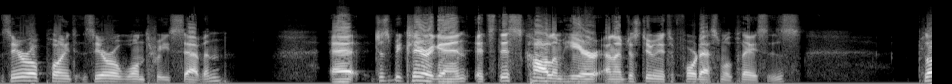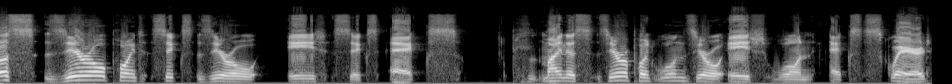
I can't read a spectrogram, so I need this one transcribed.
0.0137 uh, just to be clear again, it's this column here, and I'm just doing it to four decimal places, plus 0.6086x minus 0.1081x squared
